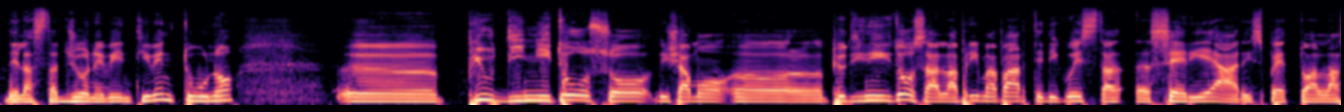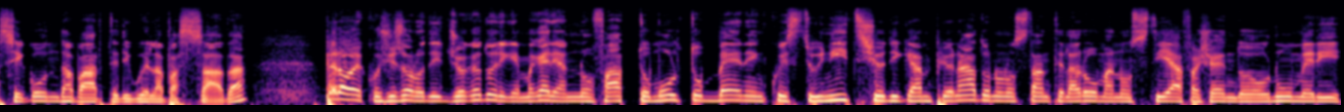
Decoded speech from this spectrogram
della stagione 2021 eh, più dignitoso, diciamo, eh, più dignitosa la prima parte di questa eh, Serie A rispetto alla seconda parte di quella passata. Però ecco, ci sono dei giocatori che magari hanno fatto molto bene in questo inizio di campionato, nonostante la Roma non stia facendo numeri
